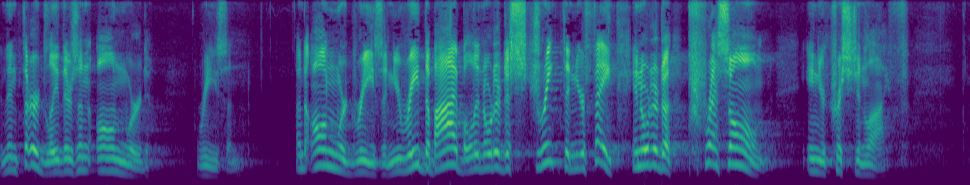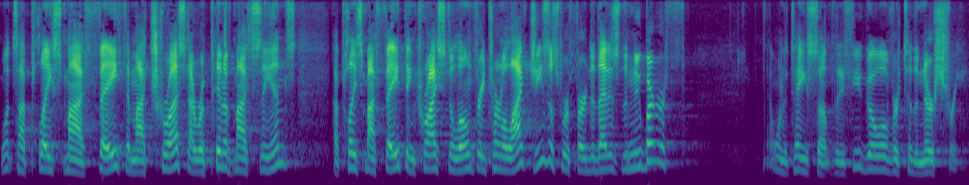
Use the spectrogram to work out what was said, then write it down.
And then, thirdly, there's an onward reason. An onward reason. You read the Bible in order to strengthen your faith, in order to press on in your Christian life. Once I place my faith and my trust, I repent of my sins. I place my faith in Christ alone for eternal life. Jesus referred to that as the new birth. I want to tell you something. If you go over to the nursery,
